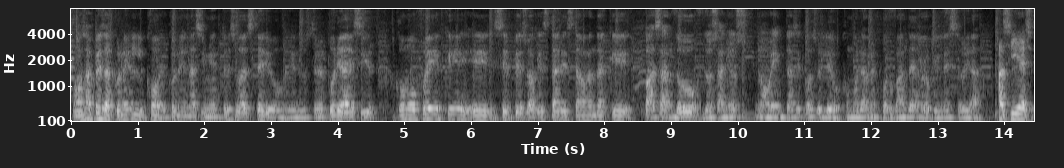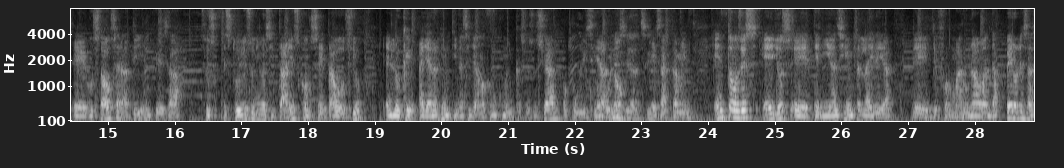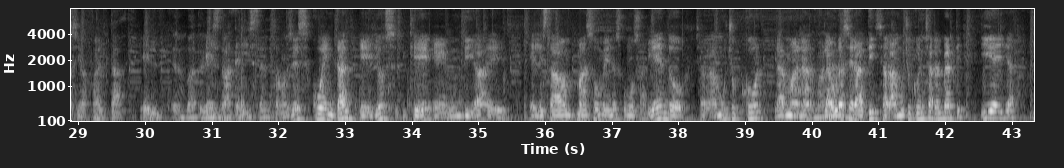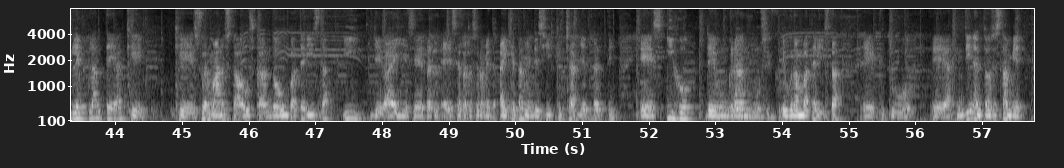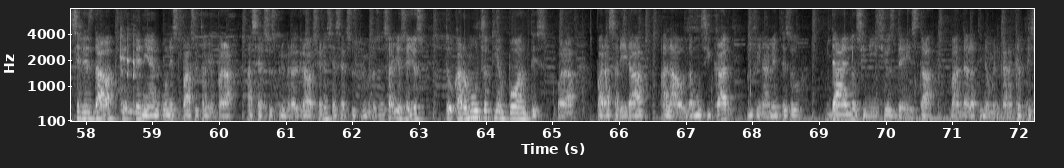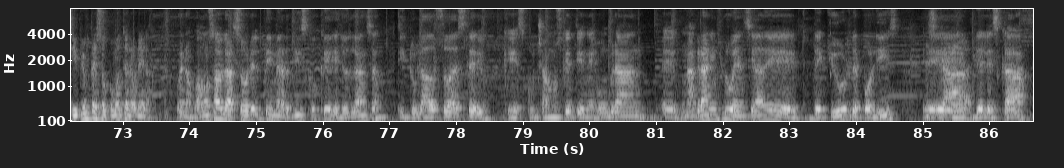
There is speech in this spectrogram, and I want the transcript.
Vamos a empezar con el, con, con el nacimiento de Soda Stereo. Eh, usted me podría decir cómo fue que eh, se empezó a gestar esta banda que pasando los años 90 se consolidó como la mejor banda de rock en la historia. Así es, eh, Gustavo Cerati empieza sus estudios universitarios con Z Ocio en lo que allá en Argentina se llama como comunicación social o publicidad, ¿no? Publicidad, sí. Exactamente. Entonces ellos eh, tenían siempre la idea de, de formar una banda, pero les hacía falta el, El el baterista. Entonces cuentan ellos que eh, un día eh, él estaba más o menos como saliendo, se hablaba mucho con la hermana, Hermana. Laura Cerati, se hablaba mucho con Charlie Alberti y ella le plantea que, que su hermano estaba buscando un baterista y llega ahí ese, ese relacionamiento. Hay que también decir que Charlie Alberti es hijo de un gran Gran músico. de un gran baterista eh, que tuvo eh, Argentina. Entonces también se les daba que tenían un espacio también para hacer sus primeras grabaciones y hacer sus primeros ensayos. Ellos tocaron mucho tiempo antes para, para salir a, a la onda musical y finalmente eso da en los inicios de esta banda latinoamericana que al principio empezó como telonera. Bueno, vamos a hablar sobre el primer disco que ellos lanzan, titulado Soda Stereo, que escuchamos que tiene un gran, eh, una gran influencia de, de Cure, de Police, eh, del ska.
